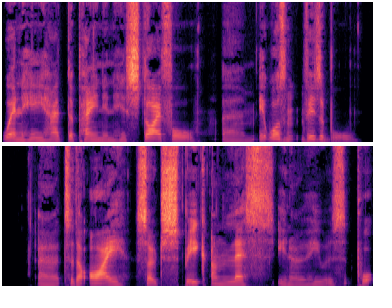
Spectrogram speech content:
when he had the pain in his stifle. Um, it wasn't visible uh, to the eye, so to speak, unless, you know, he was put,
